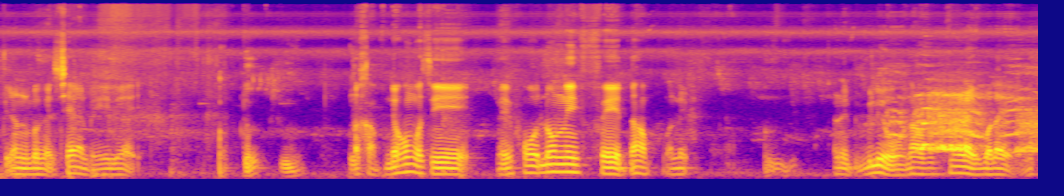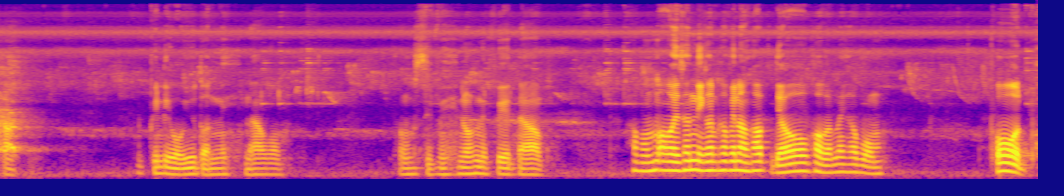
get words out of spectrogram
พี่น้องเบื้องก็แชร์กันไปเรื่อยๆนะครับเดี๋ยวผมก็สิไปโพสลงในเฟซนะครับวันนี้ อันนี้เป็นวิดีโอนะครับมันไหลบ่ได้นะครับวิดีโออยู่ตอนนี้นะครับผมผมสิไปลงในเฟซนะครับครับผมเอาไว้สนิทกันครับพี่น้องครับเดี๋ยวพอกันไหมครับผม โพดโพ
